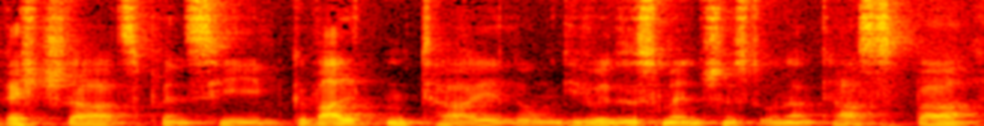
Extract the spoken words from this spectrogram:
Rechtsstaatsprinzip, Gewaltenteilung, die Würde des Menschen ist unantastbar.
